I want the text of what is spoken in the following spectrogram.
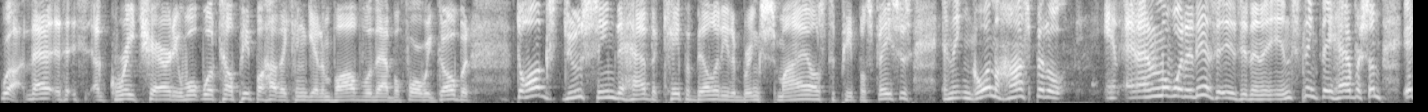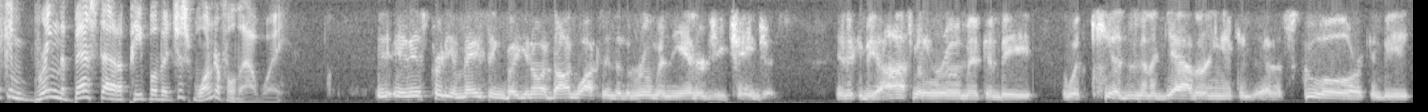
Well, that is a great charity. We'll, we'll tell people how they can get involved with that before we go. But dogs do seem to have the capability to bring smiles to people's faces, and they can go in the hospital and, and, I don't know what it is. Is it an instinct they have or something? It can bring the best out of people. They're just wonderful that way. it, it is pretty amazing, but you know, a dog walks into the room and the energy changes. And it can be a hospital room, it can be with kids in a gathering, it can be at a school, or it can be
